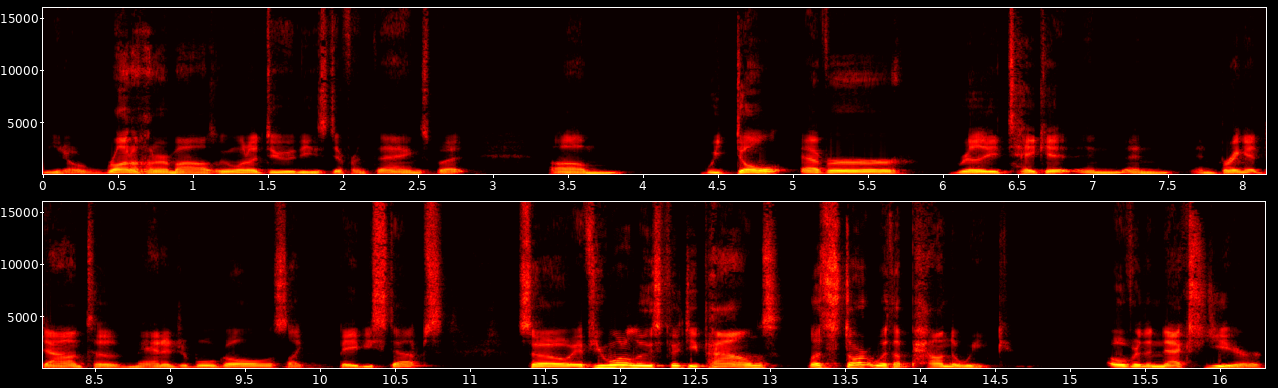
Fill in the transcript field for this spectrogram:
you know, run 100 miles. We want to do these different things, but um, we don't ever really take it and and and bring it down to manageable goals like baby steps. So if you want to lose 50 pounds, let's start with a pound a week over the next year.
